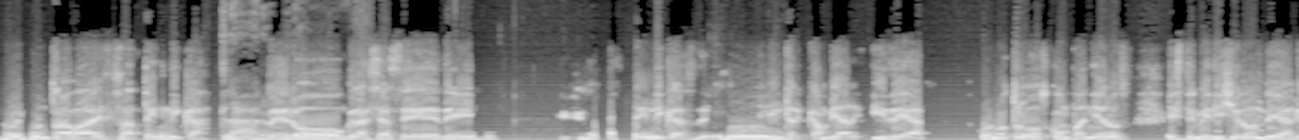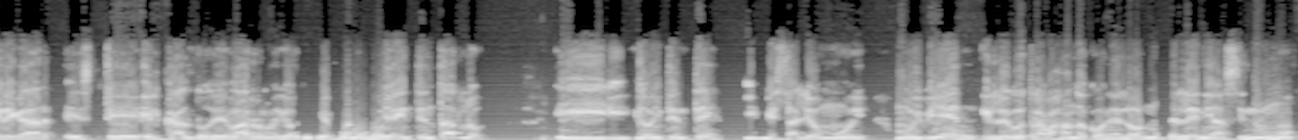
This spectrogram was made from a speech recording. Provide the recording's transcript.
no encontraba esa técnica. Claro, Pero gracias eh, de, otras técnicas de, de intercambiar ideas con otros compañeros, este me dijeron de agregar este el caldo de barro. Yo dije, bueno, voy a intentarlo. Y lo intenté y me salió muy muy bien y luego trabajando con el horno de leña sin humo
